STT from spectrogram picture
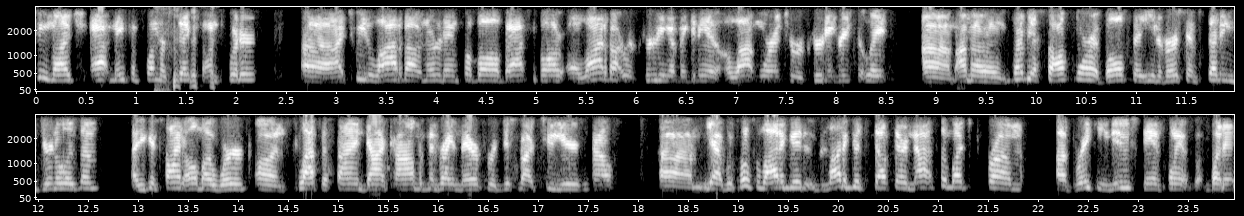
too much at Mason Plummer six on Twitter. Uh, I tweet a lot about Notre Dame football, basketball, a lot about recruiting. I've been getting a lot more into recruiting recently. Um, I'm a, going to be a sophomore at Ball State University. I'm studying journalism. Uh, you can find all my work on slapthesign.com. I've been writing there for just about two years now. Um, yeah, we post a lot of good, a lot of good stuff there. Not so much from a breaking news standpoint, but an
